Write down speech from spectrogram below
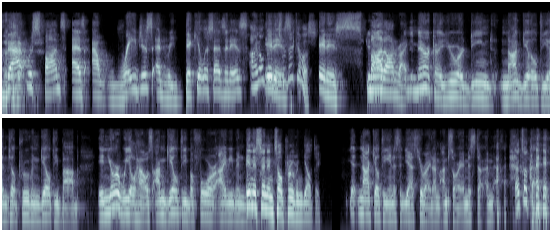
that response, as outrageous and ridiculous as it is, I don't It think it's is. ridiculous. it is You know, spot on right. In America, you are deemed not guilty until proven guilty, Bob. In your wheelhouse, I'm guilty before I've even been Innocent until proven guilty. Yeah, not guilty, innocent. Yes, you're right. I'm I'm sorry. I missed. I'm, That's okay.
